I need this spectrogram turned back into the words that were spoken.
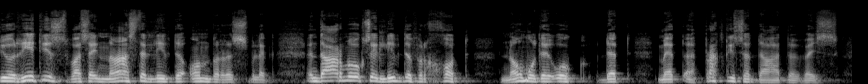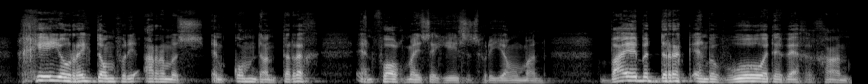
Teoreties was sy naaste liefde onberusblik en daarmee ook sy liefde vir God. Nou moet hy ook dit met 'n praktiese daad bewys. Gee jou rykdom vir die armes en kom dan terug en volg my sê Jesus vir die jong man. Baie bedruk en bewoe het hy weggegaan.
